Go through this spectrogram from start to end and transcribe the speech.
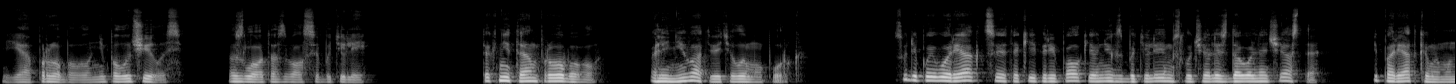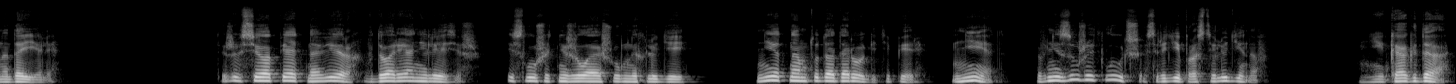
«Я пробовал, не получилось», – зло отозвался Батилей. «Так не там пробовал», – лениво ответил ему Пурк. Судя по его реакции, такие перепалки у них с Батилеем случались довольно часто и порядком ему надоели. «Ты же все опять наверх, в дворяне лезешь и слушать не желаешь умных людей. Нет нам туда дороги теперь. Нет. Внизу жить лучше, среди простолюдинов». «Никогда!»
